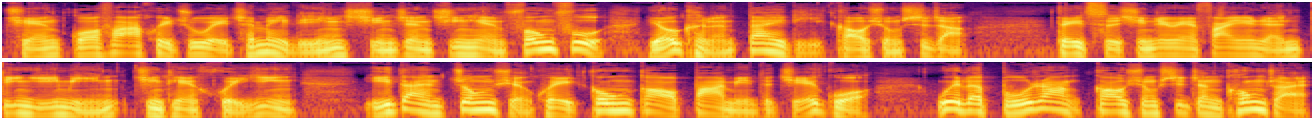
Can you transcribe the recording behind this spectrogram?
前国发会主委陈美玲行政经验丰富，有可能代理高雄市长。对此，行政院发言人丁仪明今天回应：一旦中选会公告罢免的结果，为了不让高雄市政空转，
